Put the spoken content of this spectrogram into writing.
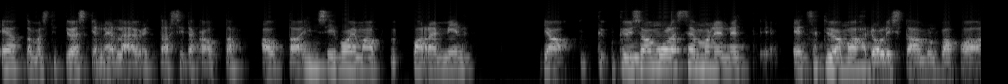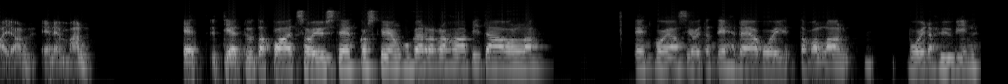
ehdottomasti työskennellä ja yrittää sitä kautta auttaa ihmisiä voimaan paremmin ja ky- kyllä se on mulle semmoinen, että, että se työ mahdollistaa mun vapaa-ajan enemmän. Et tietyllä tapaa, että se on just se, että koska jonkun verran rahaa pitää olla, että voi asioita tehdä ja voi tavallaan voida hyvin,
